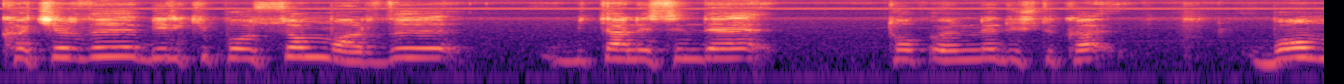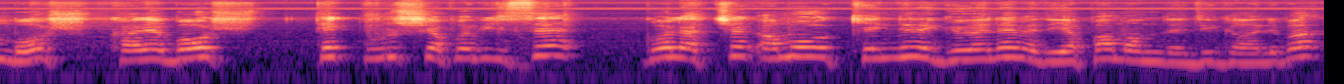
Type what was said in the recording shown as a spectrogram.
Kaçırdığı bir iki pozisyon vardı. Bir tanesinde top önüne düştü. Ka- bomboş, kale boş. Tek vuruş yapabilse gol atacak ama o kendine güvenemedi. Yapamam dedi galiba.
